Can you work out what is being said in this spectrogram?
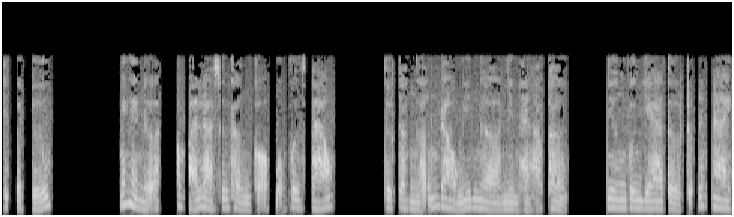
chết cơ chứ. Mấy ngày nữa, không phải là sinh thần của bổn vương sao? Tiêu tần ngẩn đầu nghi ngờ nhìn hàng hậu thần, nhưng vương gia từ trước đến nay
